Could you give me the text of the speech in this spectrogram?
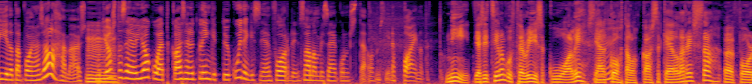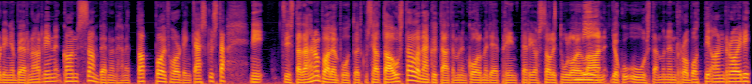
viitata, voihan se olla hämäys, mm. Mutta jos tässä ei ole joku, että kai se nyt linkittyy kuitenkin siihen Fordin sanomiseen, kun sitä on siinä painotettu. Niin, ja sitten silloin kun Theresa kuoli siellä mm. kohtalokkaassa kellarissa Fordin ja Bernardin kanssa, Bernard hänet tappoi Fordin käskystä, niin siis tätähän on paljon puhuttu, että kun siellä taustalla näkyy tämä tämmöinen 3D-printeri, jossa oli tuloillaan Niin. joku uusi tämmöinen robotti-androidi,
